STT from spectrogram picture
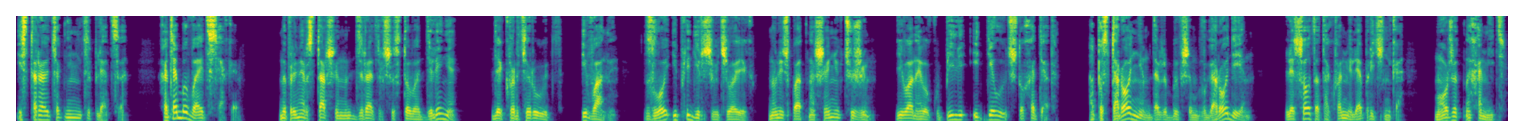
и стараются к ним не цепляться. Хотя бывает всякое. Например, старший надзиратель шестого отделения, где квартируют Иваны, злой и придирчивый человек, но лишь по отношению к чужим. Иваны его купили и делают, что хотят. А посторонним, даже бывшим благородием, Лесота, так фамилия опричника, может нахамить.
